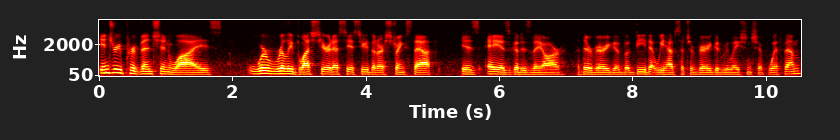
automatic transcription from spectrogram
Injury prevention wise, we're really blessed here at SDSU that our strength staff is A, as good as they are. They're very good, but B, that we have such a very good relationship with them.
